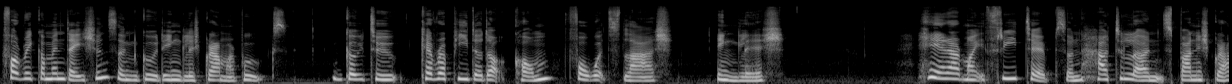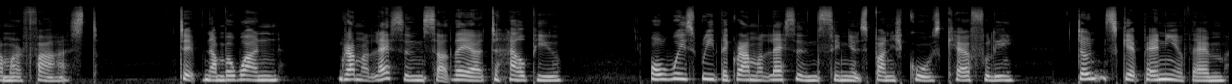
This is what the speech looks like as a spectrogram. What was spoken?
For recommendations and good English grammar books, go to kerapido.com forward slash English. Here are my three tips on how to learn Spanish grammar fast. Tip number one grammar lessons are there to help you. Always read the grammar lessons in your Spanish course carefully. Don't skip any of them,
